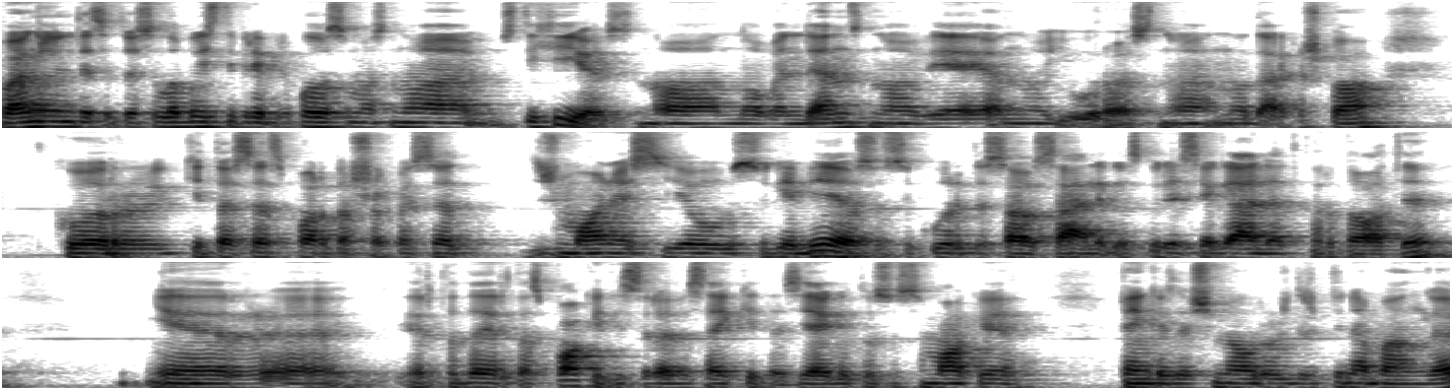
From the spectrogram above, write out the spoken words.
banglentėse tu esi labai stipriai priklausomas nuo stichijos, nuo, nuo vandens, nuo vėjo, nuo jūros, nuo, nuo dar kažko kur kitose sporto šakose žmonės jau sugebėjo susikurti savo sąlygas, kurias jie gali atkartoti. Ir, ir tada ir tas pokytis yra visai kitas. Jeigu tu susimoki 50 eurų už dirbtinę bangą,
